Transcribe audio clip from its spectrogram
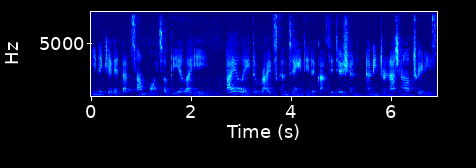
indicated that some points of the LIE violate the rights contained in the Constitution and international treaties,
